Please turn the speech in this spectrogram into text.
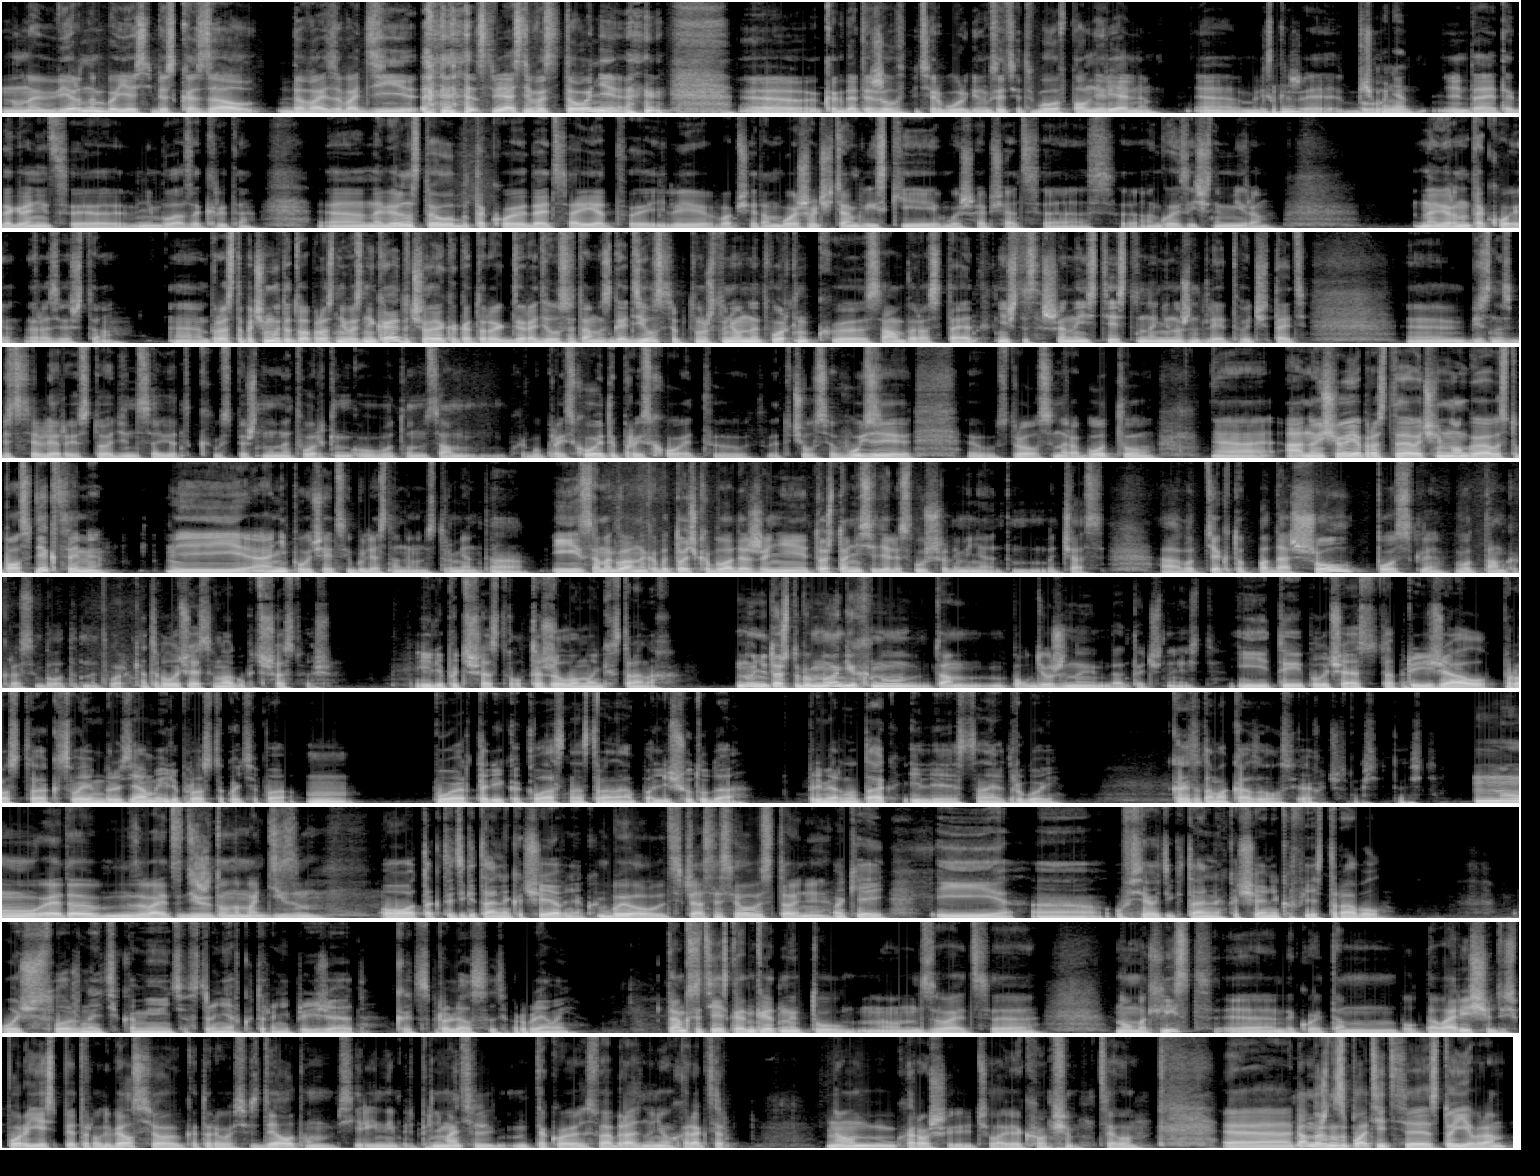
Ну, наверное, бы я себе сказал, давай заводи связь в Эстонии, э, когда ты жил в Петербурге. Ну, кстати, это было вполне реально. Э, близко же было. Почему нет? И, да, и тогда граница не была закрыта. Э, наверное, стоило бы такое дать совет или вообще там больше учить английский, больше общаться с англоязычным миром. Наверное, такое, разве что. Э, просто почему этот вопрос не возникает у человека, который где родился, там и сгодился, потому что у него нетворкинг э, сам вырастает как нечто совершенно естественное. Не нужно для этого читать э, бизнес-бестселлеры «101 совет к успешному нетворкингу». Вот он сам как бы происходит и происходит. Учился в ВУЗе, устроился на работу. А, но еще я просто очень много выступал с лекциями, и они, получается, и были основным инструментом. А. И самое главное, как бы точка была даже не то, что они сидели, слушали меня там час, а вот те, кто подошел после, вот там как раз и был этот нетворк. А ты, получается, много путешествуешь? Или путешествовал? Ты жил во многих странах? Ну, не то чтобы многих, ну, там полдюжины, да, точно есть. И ты, получается, туда приезжал просто к своим друзьям или просто такой, типа, м Пуэрто-Рико классная страна, полечу туда? Примерно так или сценарий другой? Как ты там оказывался, я хочу спросить. То есть... Ну, это называется digital номадизм. О, так ты дигитальный кочевник. Был. Сейчас я сел в Эстонии. Окей. И э, у всех дигитальных кочевников есть trouble. Очень сложно найти комьюнити в стране, в которую они приезжают. Как ты справлялся с этой проблемой? Там, кстати, есть конкретный tool. Он называется Nomad List. Э, такой там был товарищ, до сих пор есть Петр Levelsio, который его все сделал, там серийный предприниматель. Такой своеобразный у него характер. Но он хороший человек, в общем, в целом. Э, там нужно заплатить 100 э, евро,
